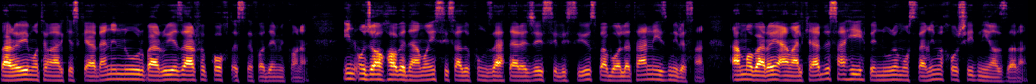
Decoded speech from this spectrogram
برای متمرکز کردن نور بر روی ظرف پخت استفاده می کنند. این اجاقها به دمای 315 درجه سیلیسیوس و بالاتر نیز می رسند اما برای عملکرد صحیح به نور مستقیم خورشید نیاز دارند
